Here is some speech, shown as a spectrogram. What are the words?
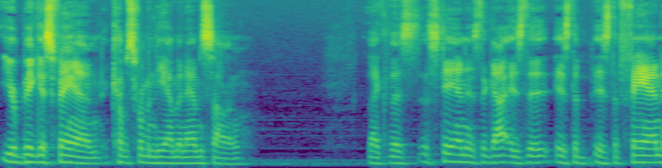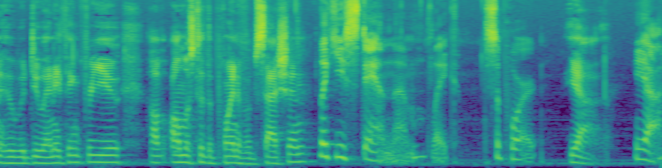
your biggest fan It comes from the Eminem song. Like the, the stan is the guy is the is the is the fan who would do anything for you, almost to the point of obsession. Like you stan them, like support. Yeah. Yeah.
